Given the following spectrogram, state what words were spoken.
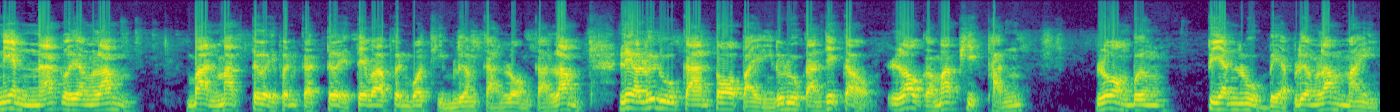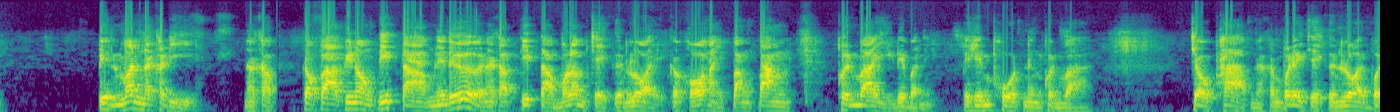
เน้นนักเรื่องลำบ้านมักเตยเพิ่นก็เตยแต่ว่าเพิ่นบ่ถิ่มเรื่องการร้องการล่ำแล้วฤดูกาลต่อไปนี่ฤดูกาลที่เก้าเล่าก็มาพลิกผันร้องเบิงเปลี่ยนรูปแบบเรื่องล่ำใหม่เป็นวรรณคดีนะครับ ก็ฝากพี่น้องติดตามในเด้อนะครับ ติดตามมอลำใจเกินร้อย ก็ขอให้ปังปังเพิ่นว่าอีกได้บัดนี้ ไปเห็นโพสหนึ่งเพิ่นว่า เจ้าภาพนะคันบ่ได้ใจเกินร้อยบ่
